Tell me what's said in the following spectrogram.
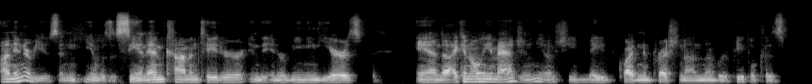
on interviews and, you know, was a CNN commentator in the intervening years and I can only imagine, you know, she made quite an impression on a number of people because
